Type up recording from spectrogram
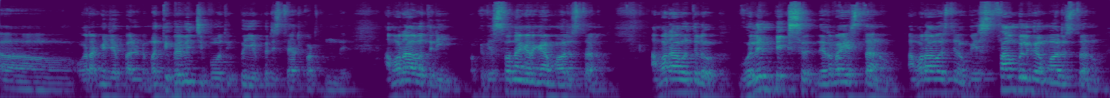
ఒక రకంగా చెప్పాలంటే మతి భ్రమించిపోతే పోయే పరిస్థితి ఏర్పడుతుంది. అమరావతిని ఒక విశ్వనగరంగా మారుస్తాను. అమరావతిలో ఒలింపిక్స్ నిర్వహిస్తాను. అమరావతిని ఒక ఇస్తాంబుల్గా మారుస్తాను.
